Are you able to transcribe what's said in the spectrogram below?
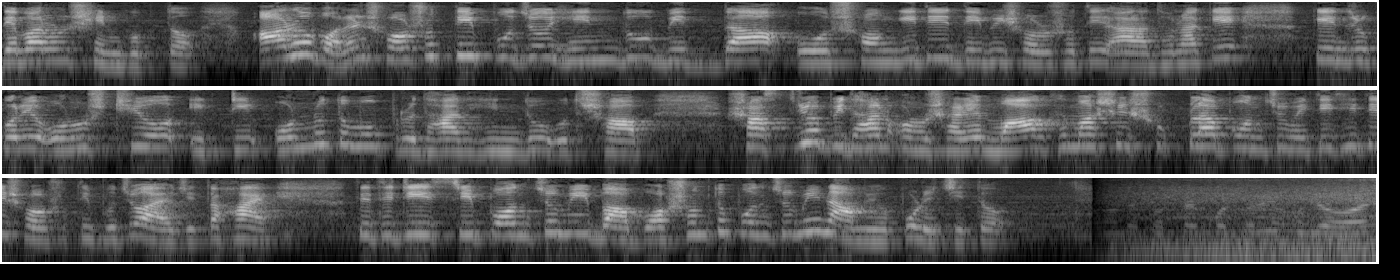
দেবারণ সেনগুপ্ত। আরও বলেন, সরস্বতী পুজো, হিন্দু বিদ্যা ও সঙ্গীতের দেবী সরস্বতীর আরাধনাকে কেন্দ্র করে অনুষ্ঠেয় একটি অন্যতম প্রধান হিন্দু উৎসব। শাস্ত্রীয় বিধান অনুসারে মাঘ মাসে শুক্লা পঞ্চমী তিথিতে সরস্বতী পুজো আয়োজিত হয়। তিথিটি শ্রী পঞ্চমী বা বসন্ত পঞ্চমী নামেও পরিচিত। পুজো হয়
